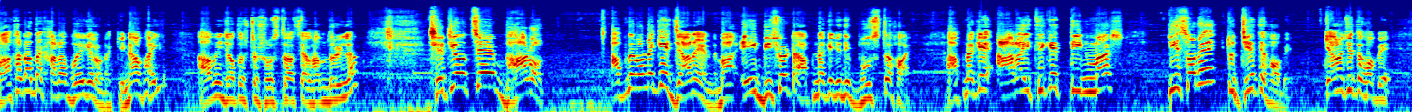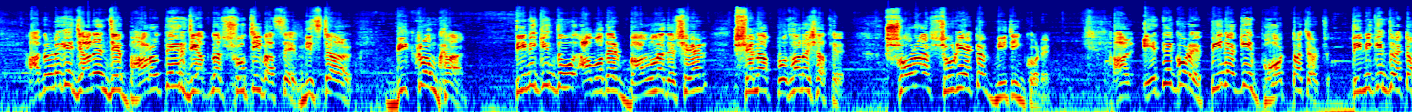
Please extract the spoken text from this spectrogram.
মাথা টাথা খারাপ হয়ে গেল নাকি? না ভাই, আমি যথেষ্ট সুস্থ আছি, আলহামদুলিল্লাহ। সেটি হচ্ছে ভারত। আপনারা অনেকে জানেন বা এই বিষয়টা আপনাকে যদি বুঝতে হয়, আপনাকে আড়াই থেকে তিন মাস পিছনে একটু যেতে হবে। কেন যেতে হবে? আপনারা অনেকে জানেন যে ভারতের যে আপনার সচিব আছে, মিস্টার বিক্রম খান, তিনি কিন্তু আমাদের বাংলাদেশের সেনা প্রধানের সাথে সরাসরি একটা মিটিং করে আর এতে করে পিনাকি ভট্টাচার্য, তিনি কিন্তু একটা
